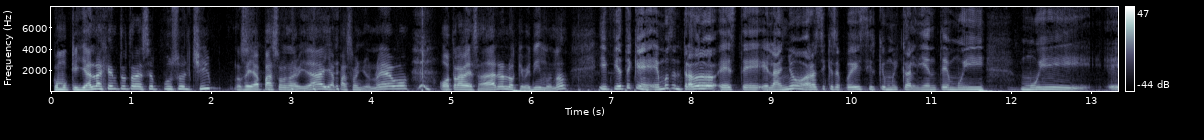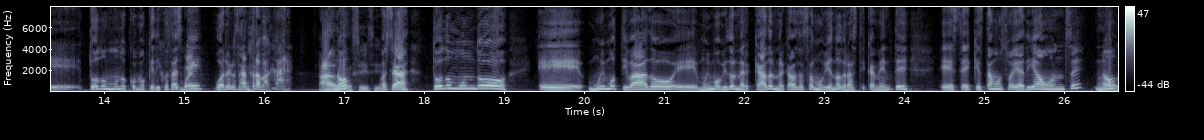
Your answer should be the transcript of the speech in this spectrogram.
como que ya la gente otra vez se puso el chip, o sea, ya pasó Navidad, ya pasó Año Nuevo, otra vez a darle lo que venimos, ¿no? Y fíjate que hemos entrado este el año, ahora sí que se puede decir que muy caliente, muy, muy, eh, todo el mundo como que dijo, ¿sabes qué? Voy a regresar a trabajar. ah, ¿no? sí, sí. O sea, todo el mundo eh, muy motivado, eh, muy movido el mercado. El mercado se está moviendo drásticamente. Este, que estamos hoy a día 11, ¿no?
